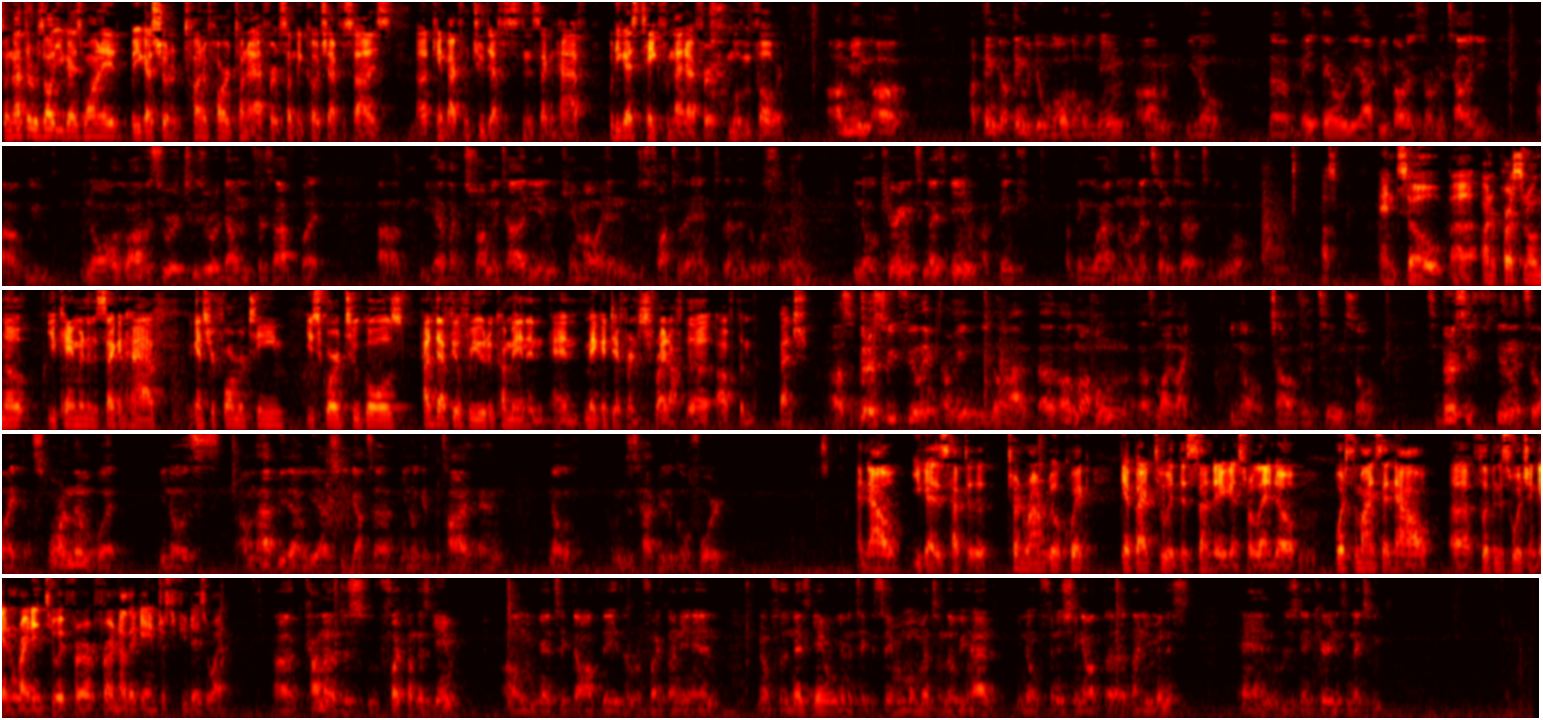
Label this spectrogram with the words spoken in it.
So not the result you guys wanted, but you guys showed a ton of heart, ton of effort, something coach emphasized. Uh, came back from two deficits in the second half. What do you guys take from that effort moving forward? I mean, uh, I think I think we did well the whole game. Um, you know, the main thing I'm really happy about is our mentality. Uh, we, you know, obviously we were 2-0 down in the first half, but uh, we had like a strong mentality and we came out and we just fought to the end, to the end of the whistle. And you know, carrying it into next game, I think I think we'll have the momentum to, to do well. Awesome. And so, uh, on a personal note, you came in in the second half against your former team. You scored two goals. How did that feel for you to come in and, and make a difference right off the off the bench? Uh, that's a bittersweet feeling. I mean, you know, I, that, that, was my home. That was my like, you know, childhood team. So it's a bittersweet feeling to like score on them. But you know, it's I'm happy that we actually got to you know get the tie, and you know, I'm just happy to go forward. And now you guys have to turn around real quick get back to it this Sunday against Orlando. Mm-hmm. What's the mindset now, uh, flipping the switch and getting right into it for, for another game just a few days away? Uh, kind of just reflect on this game. Um, we're going to take the off days to reflect on it. And, you know, for the next game, we're going to take the same momentum that we had, you know, finishing out the 90 minutes. And we're just going to carry it into next week.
